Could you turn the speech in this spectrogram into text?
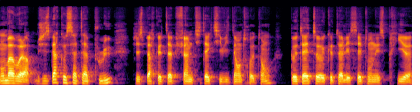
Bon bah voilà, j'espère que ça t'a plu, j'espère que tu as pu faire une petite activité entre-temps, peut-être euh, que tu as laissé ton esprit euh,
